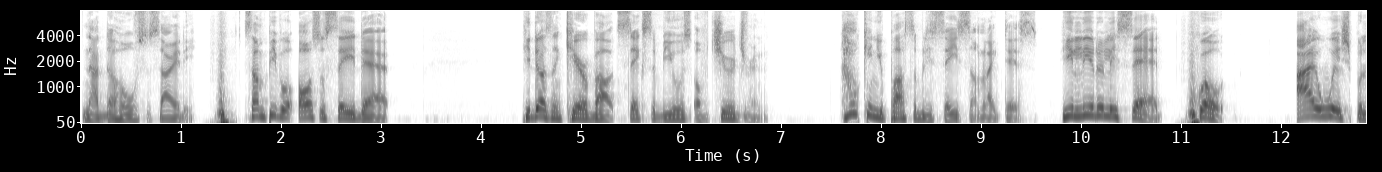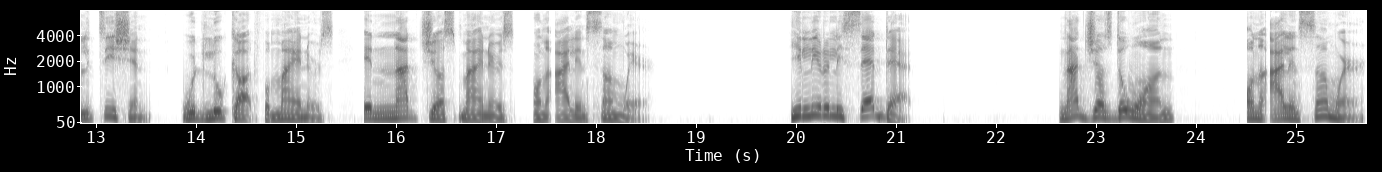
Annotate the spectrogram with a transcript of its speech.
not the whole society. Some people also say that he doesn't care about sex abuse of children. How can you possibly say something like this? He literally said, quote, I wish politicians would look out for minors and not just minors on an island somewhere. He literally said that. Not just the one on an island somewhere.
